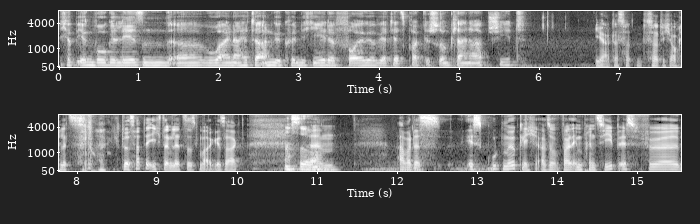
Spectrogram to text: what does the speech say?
Ich habe irgendwo gelesen, äh, wo einer hätte angekündigt, jede Folge wird jetzt praktisch so ein kleiner Abschied. Ja, das, hat, das hatte ich auch letztes Mal, das hatte ich dann letztes Mal gesagt. Ach so. Ähm, aber das ist gut möglich, also weil im Prinzip ist für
